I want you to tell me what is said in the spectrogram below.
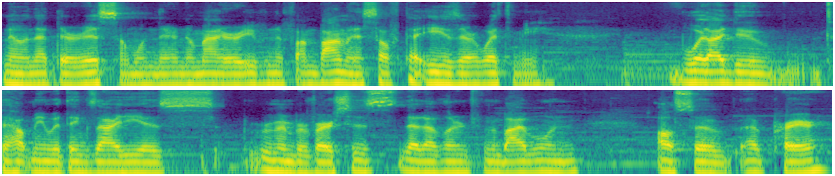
knowing that there is someone there, no matter even if I'm by myself, that he's there with me. What I do to help me with anxiety is remember verses that I've learned from the Bible and also prayer.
